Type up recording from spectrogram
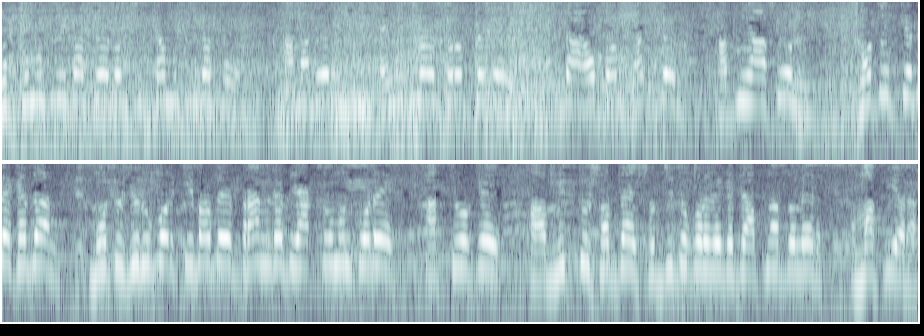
মুখ্যমন্ত্রীর কাছে এবং শিক্ষামন্ত্রীর কাছে আমাদের এনএসআইয়ের তরফ থেকে একটা আহ্বান থাকবেন আপনি আসুন সচককে দেখে যান মটুসির উপর কীভাবে প্রাণঘাতী আক্রমণ করে আজকে ওকে মৃত্যু সজ্জায় সজ্জিত করে রেখেছে আপনার দলের মাফিয়ারা।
